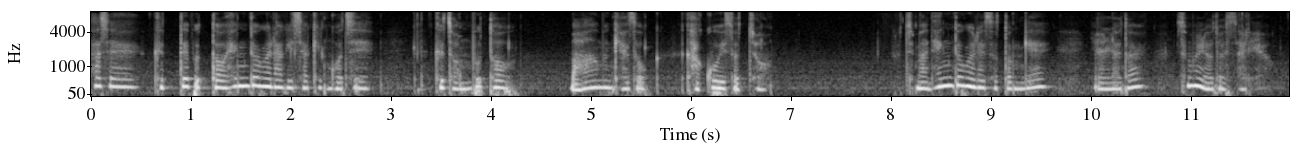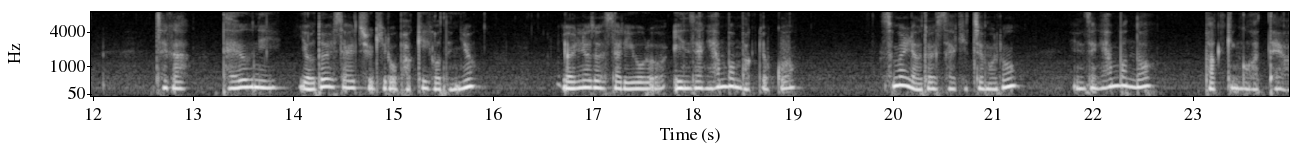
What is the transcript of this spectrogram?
사실 그때부터 행동을 하기 시작한 거지, 그 전부터 마음은 계속 갖고 있었죠. 그렇지만 행동을 했었던 게 18, 28살이에요. 제가 대운이 8살 주기로 바뀌거든요. 18살 이후로 인생이 한 번 바뀌었고, 28살 기점으로 인생이 한 번 더 바뀐 것 같아요.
